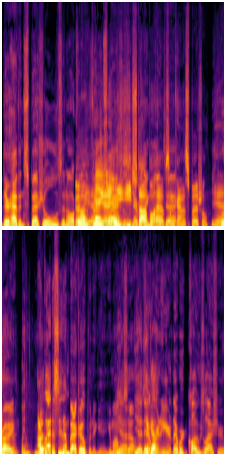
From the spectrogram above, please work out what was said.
they're having specials and all Oh kinds yeah, of food yeah. yeah. specials Yes. and Each stop will like have some kind of special. Yeah. Yeah, Right. And I'm glad to see them back open again. Your mama's Yeah, house. yeah, they they, got- weren't here. They were closed last year.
